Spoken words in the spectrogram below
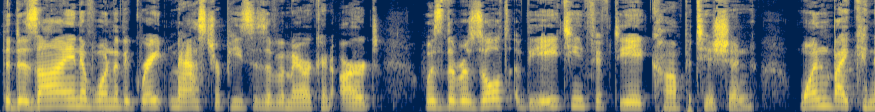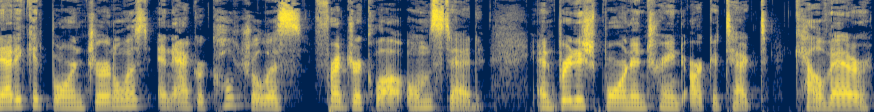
The design of one of the great masterpieces of American art was the result of the 1858 competition won by Connecticut born journalist and agriculturalist Frederick Law Olmsted and British born and trained architect Calvert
